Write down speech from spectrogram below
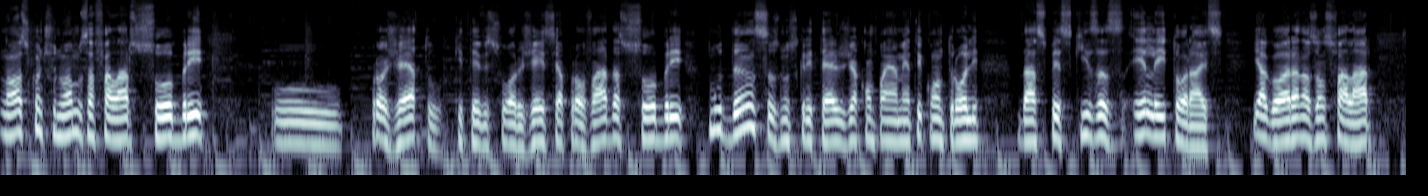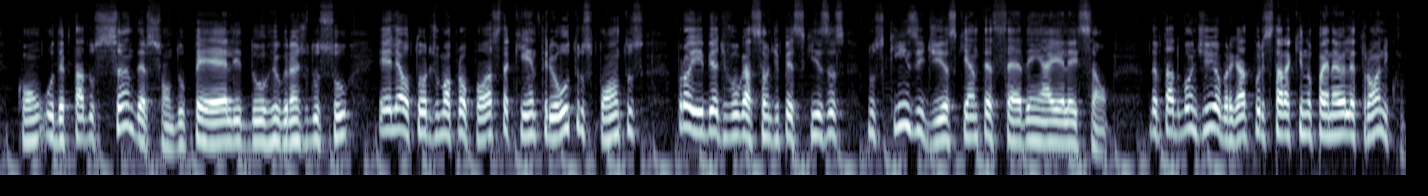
Nós continuamos a falar sobre o projeto que teve sua urgência aprovada sobre mudanças nos critérios de acompanhamento e controle das pesquisas eleitorais. E agora nós vamos falar com o deputado Sanderson, do PL do Rio Grande do Sul. Ele é autor de uma proposta que, entre outros pontos, proíbe a divulgação de pesquisas nos 15 dias que antecedem a eleição. Deputado, bom dia, obrigado por estar aqui no painel eletrônico.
